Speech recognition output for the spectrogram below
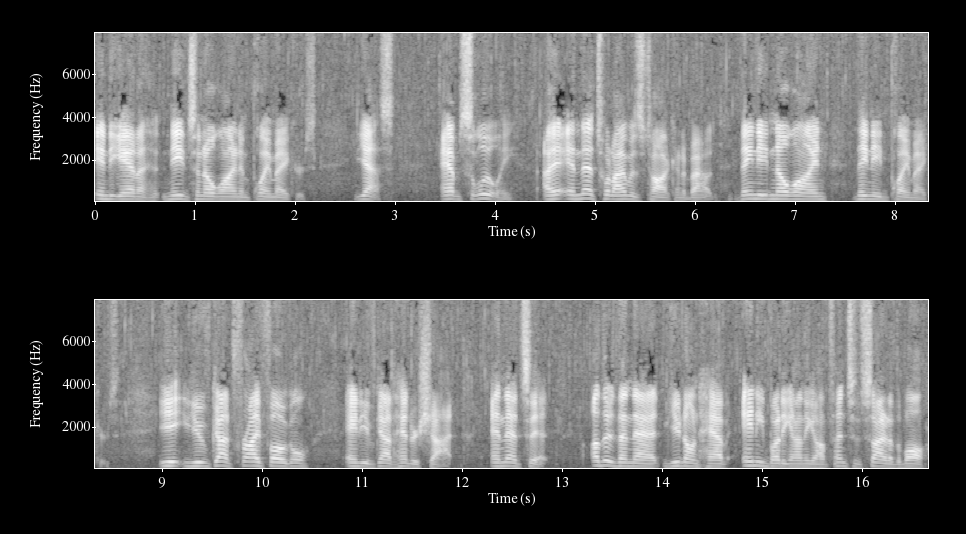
Indiana needs an O line and playmakers. Yes, absolutely. I, and that's what I was talking about. They need no line. They need playmakers. You, have got Fryfogle and you've got Hendershot, and that's it. Other than that, you don't have anybody on the offensive side of the ball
